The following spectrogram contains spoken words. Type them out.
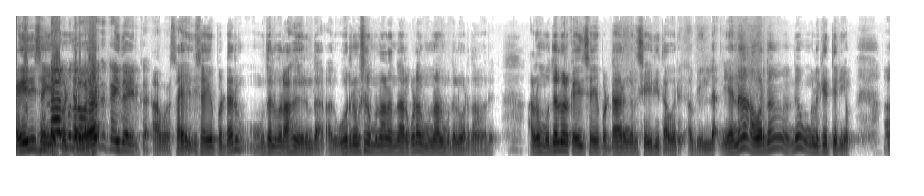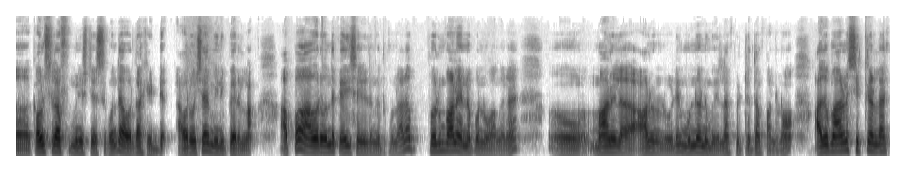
கைது செய்யப்பட்டவர் முதல்வராக கைதாயிருக்கார். அவர் கைது செய்யப்பட்டார் முதல்வராக இருந்தார். அது ஒரு நிமிஷம் முன்னால் இருந்தாலும் கூட முன்னாள் முதல்வர் தான் அவர். ஆனால் முதல்வர் கைது செய்யப்பட்டாருங்கிற செய்தி தவறு அப்படி இல்லை. ஏன்னா அவர் தான் வந்து உங்களுக்கே தெரியும். கவுன்சில் ஆஃப் மினிஸ்டர்ஸுக்கு வந்து அவர் தான் ஹெட் அவரை வச்சு தான் மினி பேர்லாம் அப்போ அவர் வந்து கைது செய்யறதுங்கிறதுக்கு முன்னால் பெரும்பாலும் என்ன பண்ணுவாங்கன்னா மாநில ஆளுநருடைய முன் அனுமதியெல்லாம் பெற்று தான் பண்ணணும். அது மாதிரி சிக்கல்லாம்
